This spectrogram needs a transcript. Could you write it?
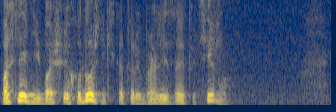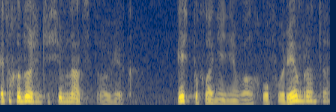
последние большие художники, которые брались за эту тему, это художники 17 века. Есть поклонение волхвов у Рембранта,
